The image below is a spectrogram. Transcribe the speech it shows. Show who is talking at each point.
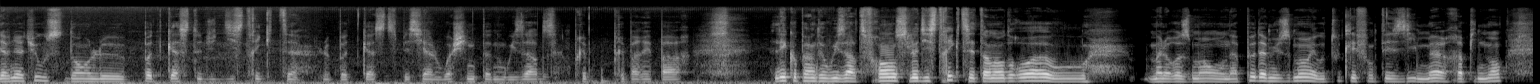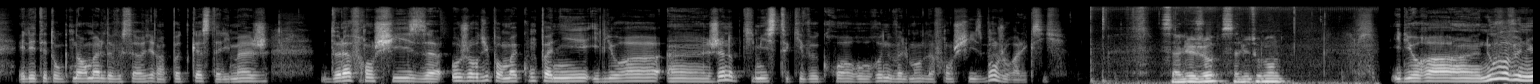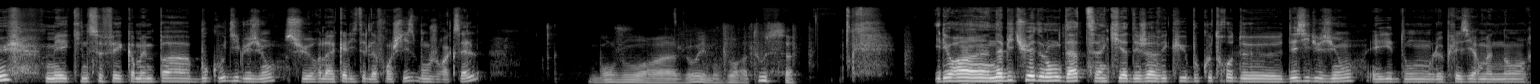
Speaker 1: Bienvenue à tous dans le podcast du district, le podcast spécial Washington Wizards, préparé par les copains de Wizards France. Le district, c'est un endroit où malheureusement on a peu d'amusement et où toutes les fantaisies meurent rapidement. Il était donc normal de vous servir un podcast à l'image de la franchise. Aujourd'hui, pour m'accompagner, il y aura un jeune optimiste qui veut croire au renouvellement de la franchise. Bonjour Alexis.
Speaker 2: Salut Joe, salut tout le monde.
Speaker 1: Il y aura un nouveau venu, mais qui ne se fait quand même pas beaucoup d'illusions sur la qualité de la franchise. Bonjour Axel.
Speaker 3: Bonjour euh, Joe et bonjour à tous.
Speaker 1: Il y aura un habitué de longue date hein, qui a déjà vécu beaucoup trop de désillusions et dont le plaisir maintenant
